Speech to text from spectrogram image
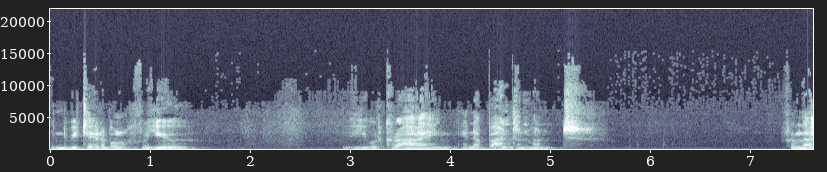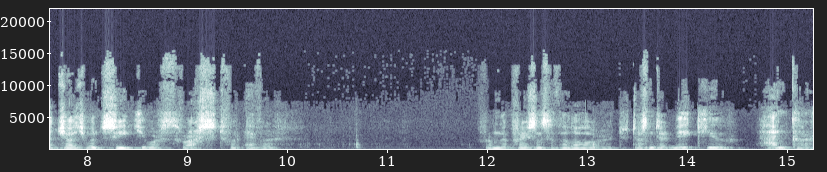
Wouldn't it be terrible for you if you were crying in abandonment? From that judgment seat you were thrust forever from the presence of the Lord. Doesn't it make you hanker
